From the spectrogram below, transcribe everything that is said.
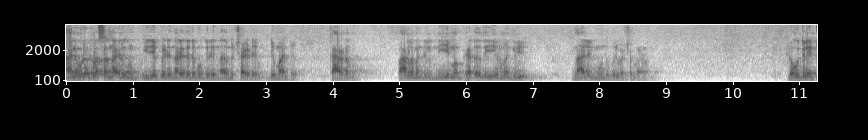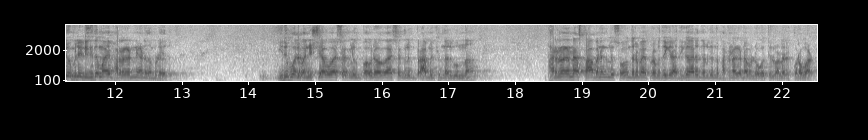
നാനൂറ് പ്ലസ് എന്നായിരുന്നു ബി ജെ പിയുടെ നരേന്ദ്രമോദിയുടെയും അമിത്ഷായുടെയും ഡിമാൻഡ്. കാരണം പാർലമെന്റിൽ നിയമ ഭേദഗതി ചെയ്യണമെങ്കിൽ നാലിൽ മൂന്ന് ഭൂരിപക്ഷം വേണം. ലോകത്തിലെ ഏറ്റവും വലിയ ലിഖിതമായ ഭരണഘടനയാണ് നമ്മുടേത്. ഇതുപോലെ മനുഷ്യാവകാശങ്ങളും പൗരാവകാശങ്ങളും പ്രാമുഖ്യം നൽകുന്ന ഭരണഘടനാ സ്ഥാപനങ്ങളിൽ സ്വതന്ത്രമായി പ്രവർത്തിക്കാൻ അധികാരം നൽകുന്ന ഭരണഘടന ലോകത്തിൽ വളരെ കുറവാണ്.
